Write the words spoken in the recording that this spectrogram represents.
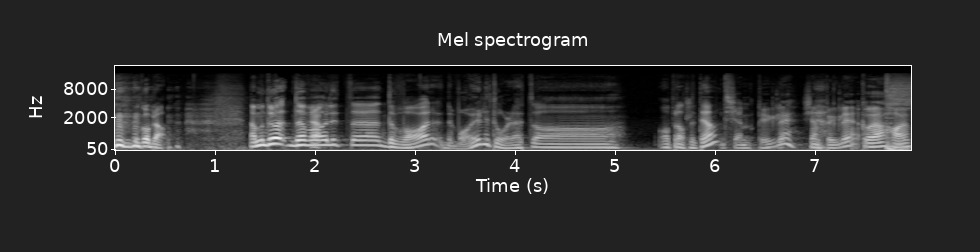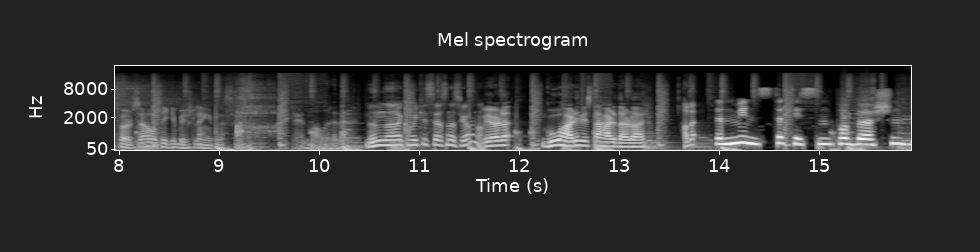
det går bra. Nei, men du, det var jo litt eh, Det var, det var jo litt ålreit å, å prate litt igjen. Kjempehyggelig. kjempehyggelig Og jeg har en følelse av at det ikke blir så lenge til neste gang. Jeg gleder meg allerede. Men uh, kan vi ikke ses neste gang, da? Vi gjør det. God helg hvis det er helg der du er. Ha det. Den minste tissen på børsen.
